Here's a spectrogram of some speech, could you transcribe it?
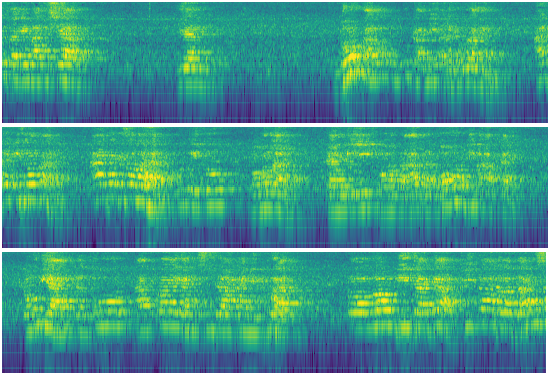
sebagai manusia yang normal untuk kami ada kekurangan, ada kehilangan, ada kesalahan. Untuk itu mohonlah kami mohon maaf dan mohon dimaafkan. Kemudian tentu apa yang sudah kami buat tolong dijaga. Kita adalah bangsa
